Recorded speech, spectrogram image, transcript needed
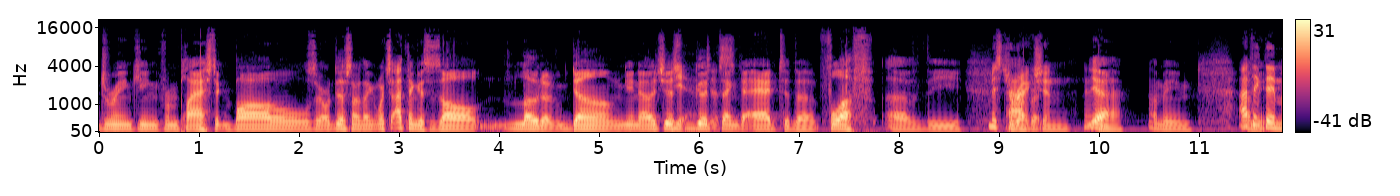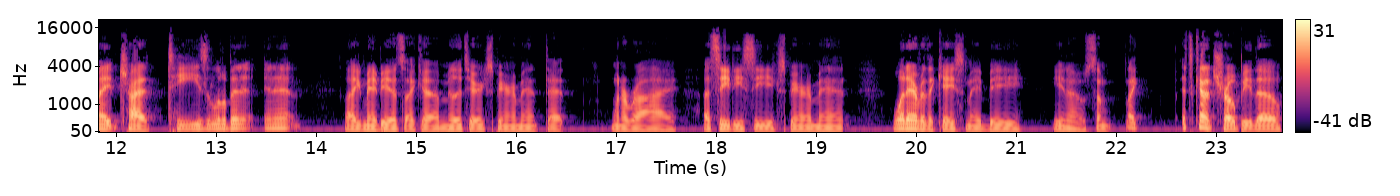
drinking from plastic bottles or this other thing. Which I think this is all load of dung. You know, it's just Yeah, a good just- thing to add to the fluff of the Misdirection. Yeah, I mean, I, think mean- they might try to tease a little bit in it. Like maybe it's like a military experiment that went awry, a CDC experiment, whatever the case may be. You know, some like it's kind of tropey though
